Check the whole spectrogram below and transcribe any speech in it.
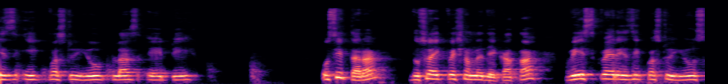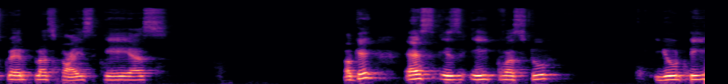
is equal to u plus a t उसी तरह दूसरा इक्वेशन हमने देखा था v square is equal to u square plus twice a s okay s is equal to u t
